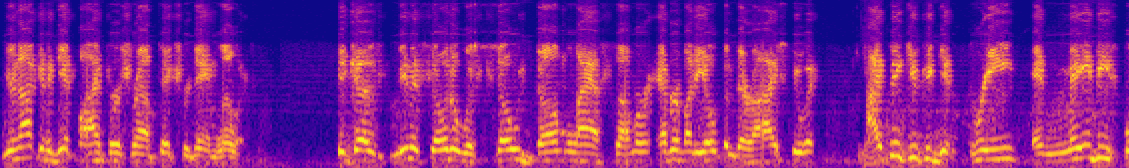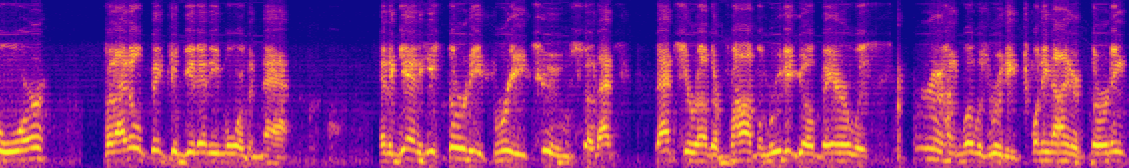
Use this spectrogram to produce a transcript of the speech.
You're not going to get five first-round picks for Dame Lillard because Minnesota was so dumb last summer. Everybody opened their eyes to it. I think you could get three and maybe four, but I don't think you'll get any more than that. And again, he's 33 too, so that's that's your other problem. Rudy Gobert was what was Rudy, 29 or 30?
